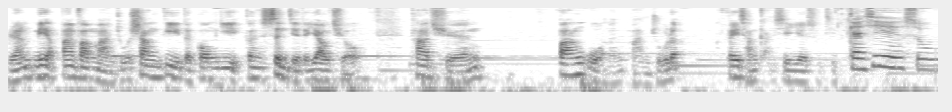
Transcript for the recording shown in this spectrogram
人没有办法满足上帝的公义跟圣洁的要求，他全帮我们满足了。非常感谢耶稣基督，感谢耶稣。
